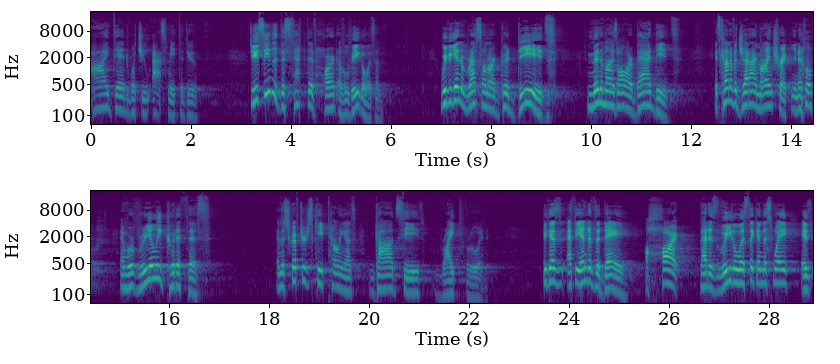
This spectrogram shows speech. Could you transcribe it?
I did what you asked me to do. Do you see the deceptive heart of legalism? We begin to rest on our good deeds, minimize all our bad deeds. It's kind of a Jedi mind trick, you know? And we're really good at this. And the scriptures keep telling us God sees right through it. Because at the end of the day, a heart that is legalistic in this way is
